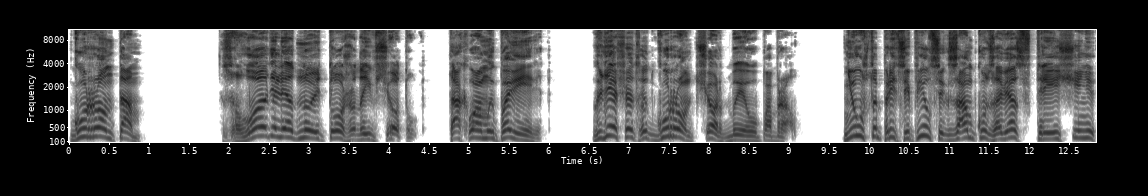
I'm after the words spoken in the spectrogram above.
Гурон там. Заладили одно и то же, да и все тут. Так вам и поверят. Где ж этот Гурон, черт бы его побрал? Неужто прицепился к замку, завяз в трещине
